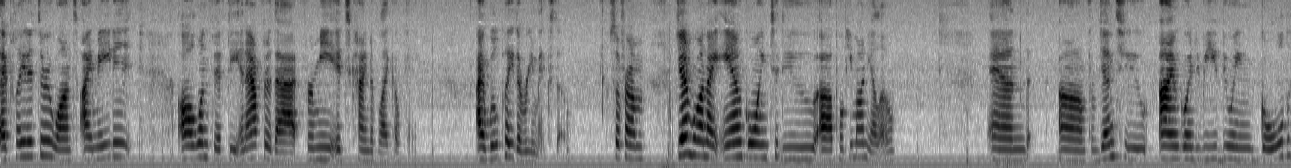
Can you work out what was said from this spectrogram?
I played it through once. I made it all 150, and after that, for me, it's kind of like, okay, I will play the remix, though. So from Gen 1, I am going to do uh, Pokemon Yellow, and um, from Gen 2, I'm going to be doing Gold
